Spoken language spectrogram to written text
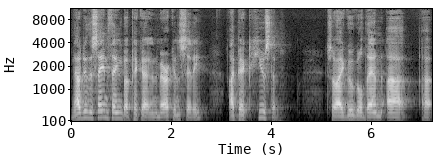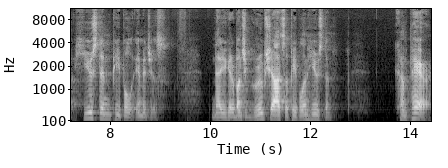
Now do the same thing, but pick an American city. I picked Houston. So I Googled then uh, uh, Houston people images. Now you get a bunch of group shots of people in Houston. Compare.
